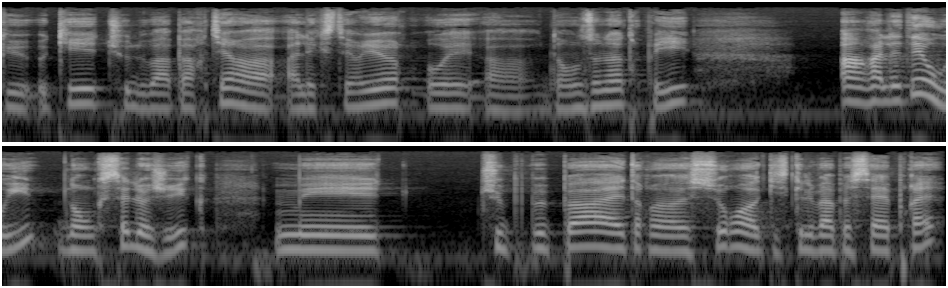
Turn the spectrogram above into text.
que, OK, tu dois partir euh, à, l'extérieur ou dans un autre pays, en réalité, oui, donc c'est logique. Mais tu peux pas être sûr qu'est-ce qu'il va passer après.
